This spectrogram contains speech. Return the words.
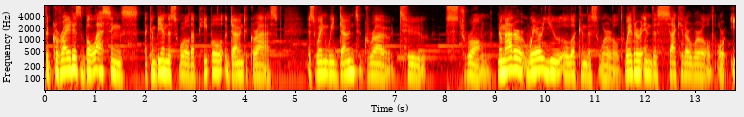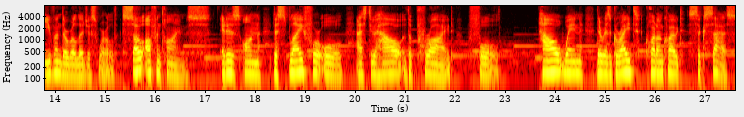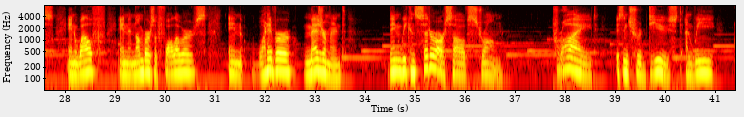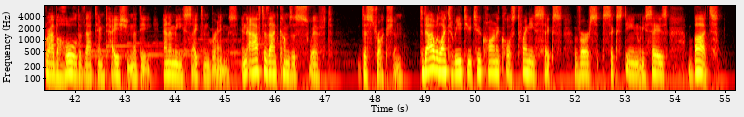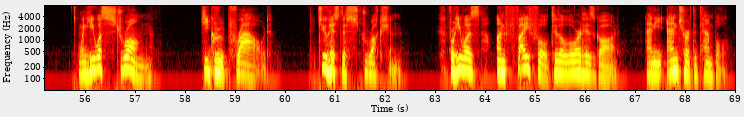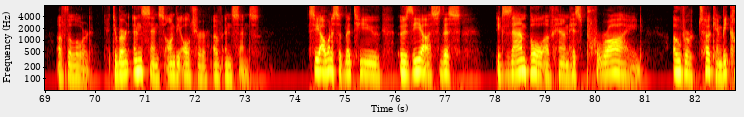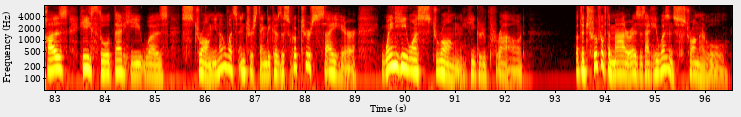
The greatest blessings that can be in this world that people don't grasp is when we don't grow too strong. No matter where you look in this world, whether in the secular world or even the religious world, so oftentimes it is on display for all as to how the pride fall. How, when there is great quote unquote success in wealth, in numbers of followers, in whatever measurement, then we consider ourselves strong. Pride is introduced and we grab a hold of that temptation that the enemy Satan brings. And after that comes a swift destruction. Today I would like to read to you 2 Chronicles 26 verse 16 he says, But when he was strong, he grew proud to his destruction. For he was unfaithful to the Lord his God, and he entered the temple of the Lord to burn incense on the altar of incense. See, I want to submit to you Uzziah's, this example of him, his pride overtook him because he thought that he was strong. You know what's interesting? Because the scriptures say here, when he was strong, he grew proud. But the truth of the matter is, is that he wasn't strong at all.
